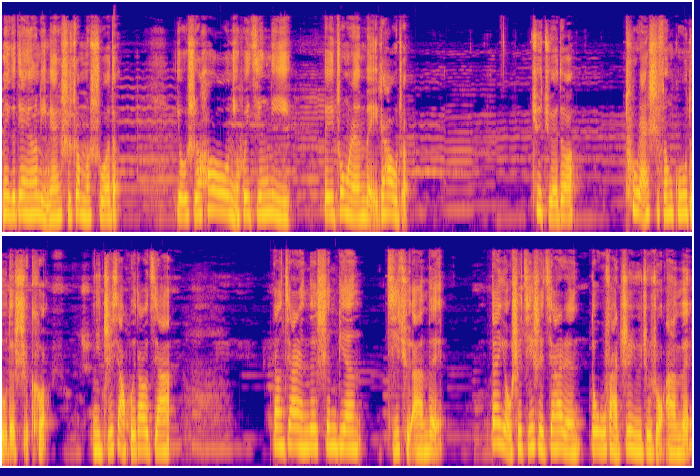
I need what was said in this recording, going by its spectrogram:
那个电影里面是这么说的：有时候你会经历被众人围绕着，却觉得突然十分孤独的时刻，你只想回到家，让家人的身边汲取安慰。但有时，即使家人都无法治愈这种安慰，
